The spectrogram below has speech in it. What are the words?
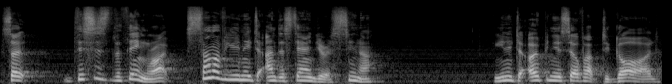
So, this is the thing, right? Some of you need to understand you're a sinner. You need to open yourself up to God,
